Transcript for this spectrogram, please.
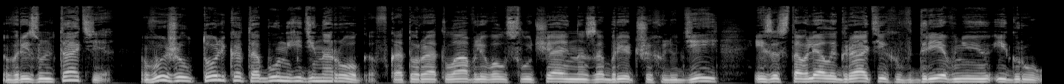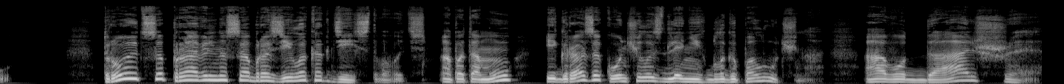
В результате выжил только табун единорогов, который отлавливал случайно забредших людей и заставлял играть их в древнюю игру. Троица правильно сообразила, как действовать, а потому игра закончилась для них благополучно. А вот дальше...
